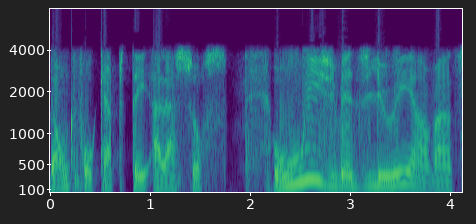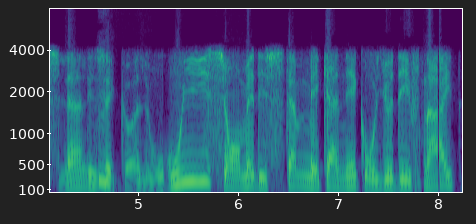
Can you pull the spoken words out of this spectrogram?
Donc, il faut capter à la source. Oui, je vais diluer en ventilant les hmm. écoles. Oui, si on met des systèmes mécaniques au lieu des fenêtres,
